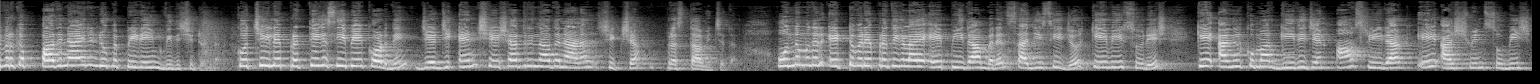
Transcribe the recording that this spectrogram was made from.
ഇവർക്ക് പതിനായിരം രൂപ പിഴയും വിധിച്ചിട്ടുണ്ട്. കൊച്ചിയിലെ പ്രത്യേക സി കോടതി ജഡ്ജി എൻ ശേഷാദ്രിനാഥനാണ് ശിക്ഷ പ്രസ്താവിച്ചത്. ഒന്നു മുതൽ എട്ട് വരെ പ്രതികളായ എ പീതാംബരൻ സജി സി ജോ K V Suresh K Anilkumar Girijan R Sreerag A Ashwin Subeesh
